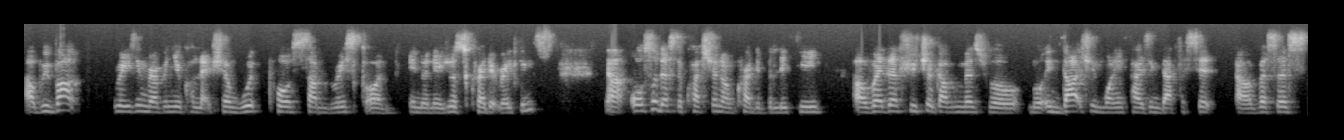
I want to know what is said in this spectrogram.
uh, without raising revenue collection would pose some risk on Indonesia's credit ratings. also, there's the question on credibility uh, whether future governments will, will indulge in monetizing deficit uh, versus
